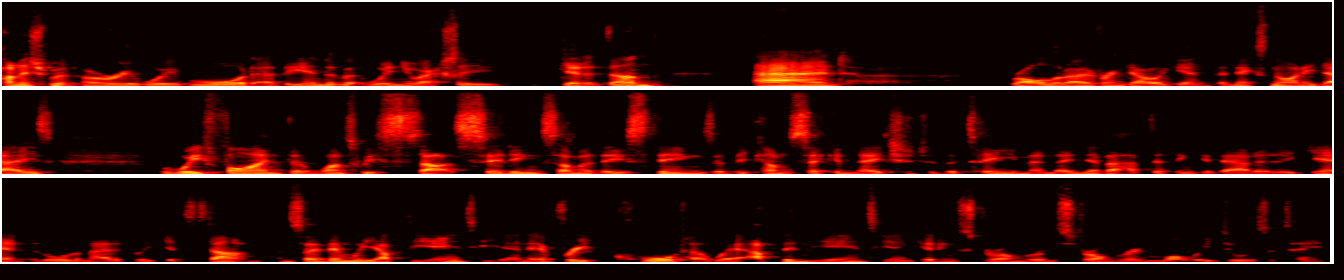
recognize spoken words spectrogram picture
punishment or a reward at the end of it when you actually get it done and roll it over and go again. The next 90 days, we find that once we start setting some of these things, it becomes second nature to the team and they never have to think about it again. It automatically gets done. And so then we up the ante, and every quarter we're up in the ante and getting stronger and stronger in what we do as a team.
